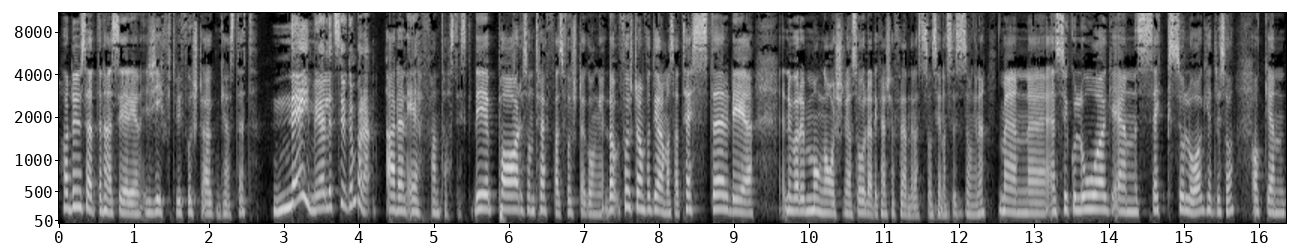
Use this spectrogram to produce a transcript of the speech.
Har du sett den här serien Gift vid första ögonkastet? Nej, men jag är lite sugen på den. Ja, den är fantastisk. Det är par som träffas första gången. De, först har de fått göra en massa tester. Det är, nu var det många år sedan jag såg det, det kanske har förändrats de senaste säsongerna. Men eh, en psykolog, en sexolog heter det så, och en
